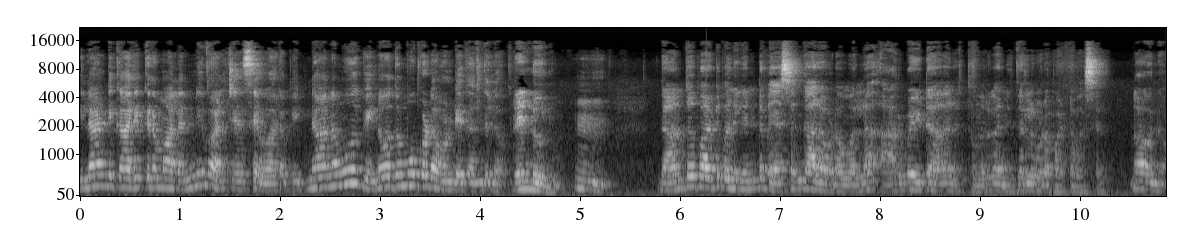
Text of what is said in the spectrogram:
ఇలాంటి కార్యక్రమాలన్నీ వాళ్ళు చేసేవారు. విజ్ఞానము వినోదము కూడా ఉండేది అందులో. రెండూను. దాంతోపాటు మనకంటే వేసంకాలం అవడం వల్ల ఆరు బయట తొందరగా నిద్రలు కూడా పట్టవసలు అవును.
